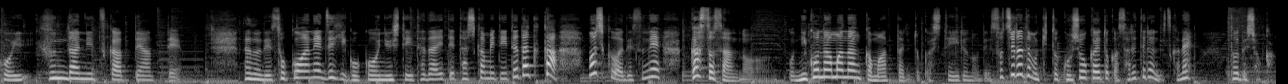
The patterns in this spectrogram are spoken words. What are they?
こうふんだんに使ってあって。なのでそこはねぜひご購入していただいて確かめていただくかもしくはですねガストさんのニコ生なんかもあったりとかしているのでそちらでもきっとご紹介とかされてるんですかね。どうでしょうか？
